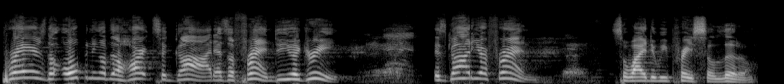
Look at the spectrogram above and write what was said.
prayer is the opening of the heart to God as a friend. Do you agree? Is God your friend? So why do we pray so little?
